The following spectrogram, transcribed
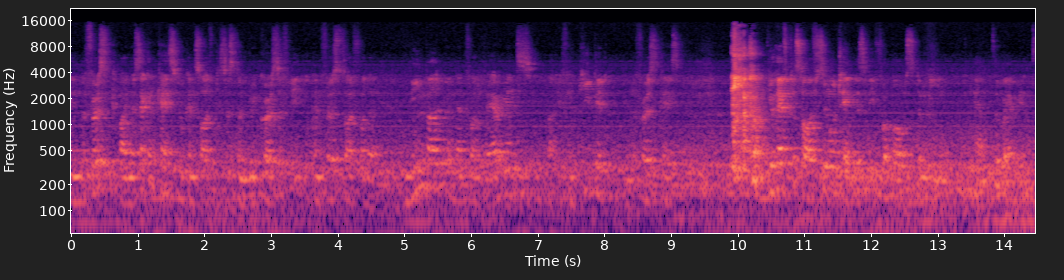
In the first, in the second case, you can solve the system recursively. You can first solve for the mean value and then for the variance. But if you keep it in the first case, you have to solve simultaneously for both the mean and the variance.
